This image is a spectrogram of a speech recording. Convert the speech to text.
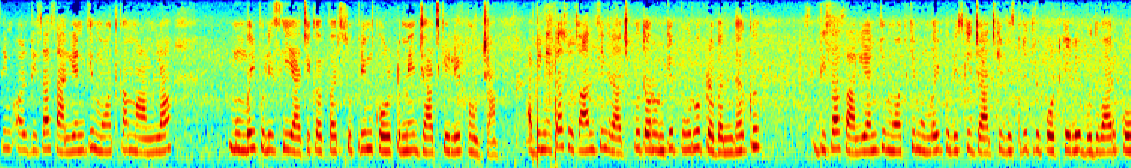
सिंह और दिशा सालियन की मौत का मामला मुंबई पुलिस की याचिका पर सुप्रीम कोर्ट में जाँच के लिए पहुँचा। अभिनेता सुशांत सिंह राजपूत और उनके पूर्व प्रबंधक दिशा सालियन की मौत की मुंबई पुलिस की जाँच की विस्तृत रिपोर्ट के लिए बुधवार को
